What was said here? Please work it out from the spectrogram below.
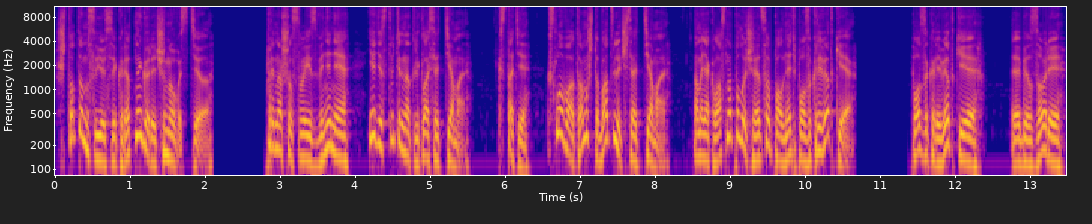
что там с её секретной горячей новостью. Приношу свои извинения, я действительно отвлеклась от темы. Кстати, к слову о том, чтобы отвлечься от темы. У меня классно получается выполнять позу креветки. Поза креветки Эбизори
